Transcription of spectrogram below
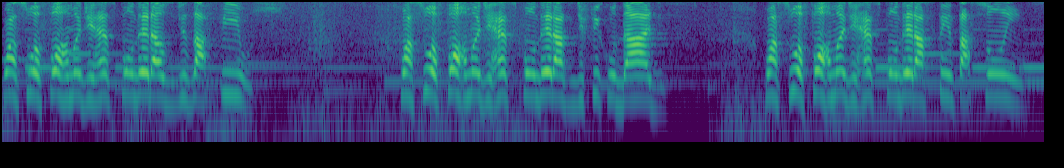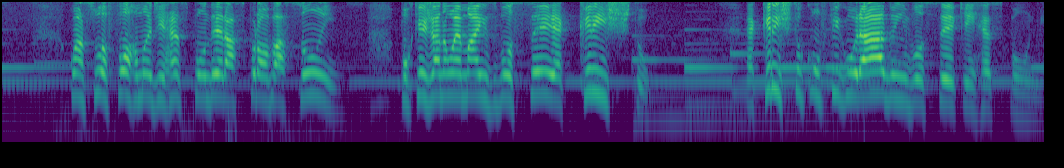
com a sua forma de responder aos desafios, com a sua forma de responder às dificuldades, com a sua forma de responder às tentações, com a sua forma de responder às provações, porque já não é mais você, é Cristo é Cristo configurado em você quem responde.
